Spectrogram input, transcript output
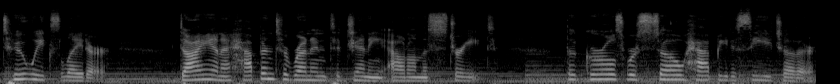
two weeks later, Diana happened to run into Jenny out on the street. The girls were so happy to see each other,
